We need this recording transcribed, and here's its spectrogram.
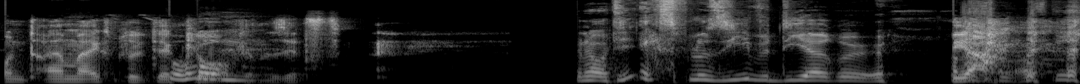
Und einmal explodiert der Klo, auf dem er sitzt. Genau, die explosive Diarrhoe. Ja. Ich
